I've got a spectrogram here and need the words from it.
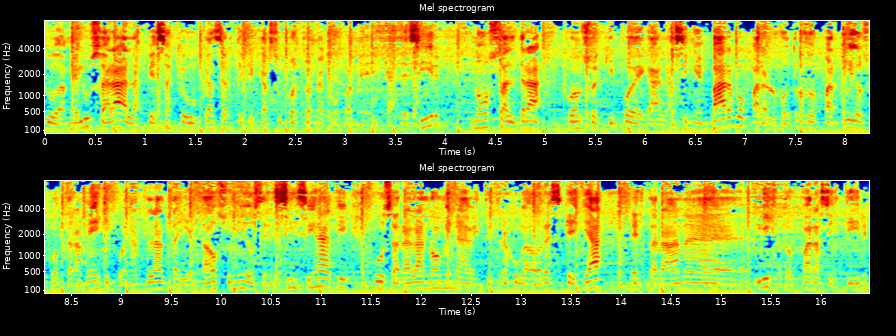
Dudamel usará las piezas que buscan certificar su puesto en la Copa América, es decir, no saldrá con su equipo de gala. Sin embargo, para los otros dos partidos contra México en Atlanta y Estados Unidos en Cincinnati, usará la nómina de 23 jugadores que ya estarán eh, listos para asistir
